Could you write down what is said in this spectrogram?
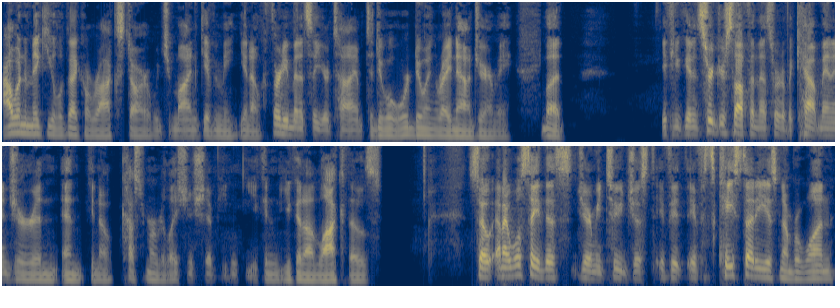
I want to make you look like a rock star. Would you mind giving me, you know, 30 minutes of your time to do what we're doing right now, Jeremy? But if you can insert yourself in that sort of account manager and and you know customer relationship, you can you can you can unlock those. So, and I will say this, Jeremy, too. Just if it if it's case study is number one,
